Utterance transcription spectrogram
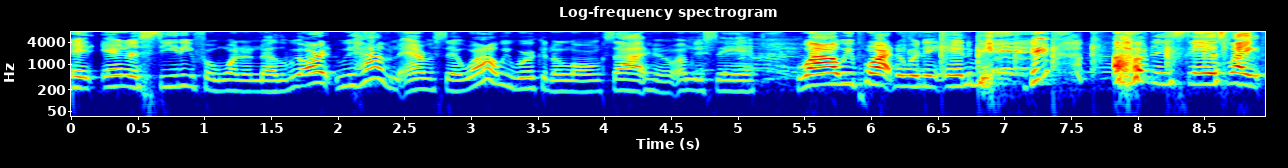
and interceding for one another, we are we have an adversary. Why are we working alongside him? I'm just saying. Why are we partnering with the enemy? I'm just saying it's like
